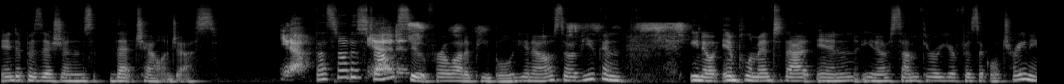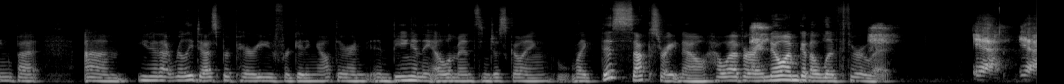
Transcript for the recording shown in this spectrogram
into positions that challenge us. Yeah. That's not a strong yeah, suit for a lot of people, you know. So if you can, you know, implement that in, you know, some through your physical training, but um, you know, that really does prepare you for getting out there and, and being in the elements and just going, like, this sucks right now. However, I know I'm going to live through it. Yeah, yeah.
